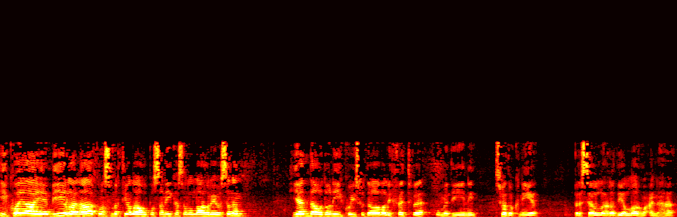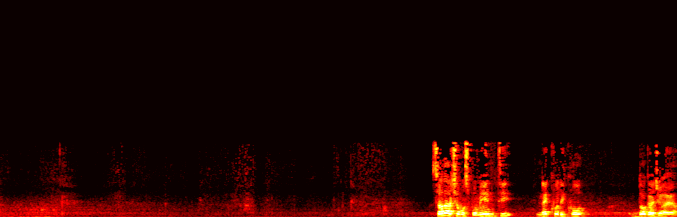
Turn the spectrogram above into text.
i koja je bila nakon smrti Allahu poslanika sallallahu alejhi ve sellem jedna od onih koji su davali fetve u Medini sve dok nije preselila radijallahu anha. Sada ćemo spomenuti nekoliko događaja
